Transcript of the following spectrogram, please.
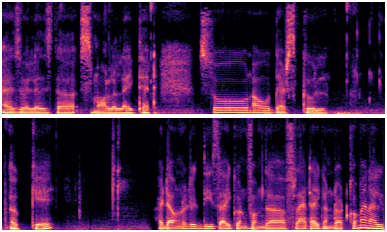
as well as the smaller like that. So now that's cool. Okay. I downloaded this icon from the flaticon.com and I'll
